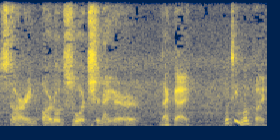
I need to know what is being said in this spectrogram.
starring Arnold Schwarzenegger. That guy. What's he look like?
